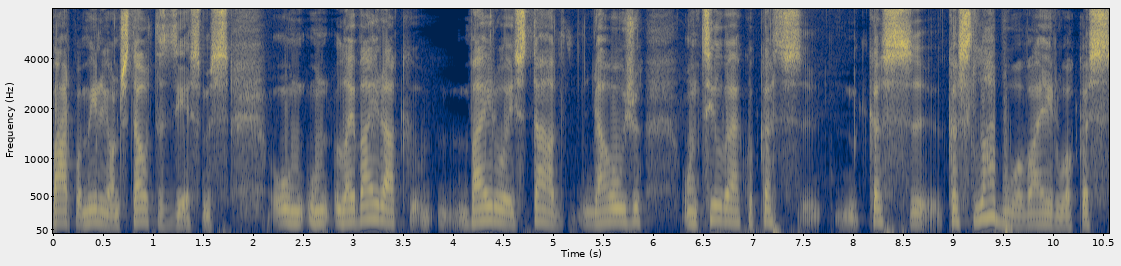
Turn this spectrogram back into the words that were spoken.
pārpa miljonus tautas dziesmas, un, un lai vairāk vairojas tādu ļaužu un cilvēku, kas, kas, kas labo vairo, kas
